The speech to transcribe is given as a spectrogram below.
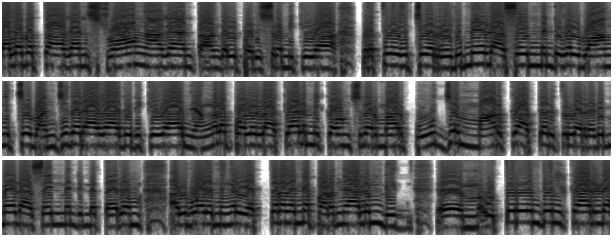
ബലവത്താകാൻ സ്ട്രോങ് ആകാൻ താങ്കൾ പരിശ്രമിക്കുക. പ്രത്യേകിച്ച് റെഡിമെയ്ഡ് അസൈൻമെന്റുകൾ വാങ്ങിച്ച് വഞ്ചിതരാകാതിരിക്കുക. ഞങ്ങളെപ്പോലുള്ള അക്കാഡമിക് കൗൺസിലർമാർ പൂജ്യം മാർക്ക് അത്തരത്തിലുള്ള റെഡിമെയ്ഡ് അസൈൻമെന്റിന്റെ തരം. അതുപോലെ നിങ്ങൾ എത്ര തന്നെ പറഞ്ഞാലും ഉത്തരേന്ത്യക്കാരുടെ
